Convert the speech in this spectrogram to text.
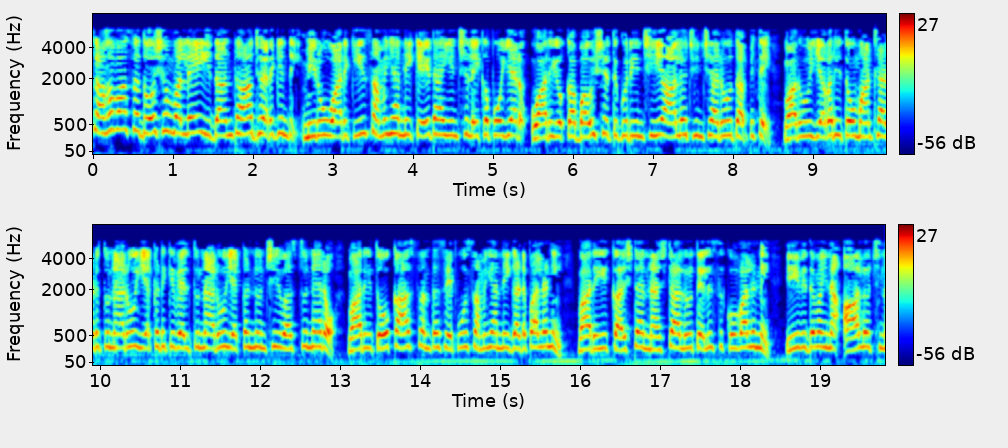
సహవాస దోషం వల్లే ఇదంతా జరిగింది. మీరు వారికి సమయాన్ని కేటాయించలేకపోయారు. వారి యొక్క భవిష్యత్తు గురించి ఆలోచించారు తప్పితే వారు ఎవరితో మాట్లాడుతున్నారు ఎక్కడికి వెళ్తున్నారు ఎక్కడి నుంచి వస్తున్నారో వారితో కాస్తంతసేపు సమయాన్ని గడపాలని వారి కష్ట నష్టాలు తెలుసుకోవాలని ఈ విధమైన ఆలోచన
